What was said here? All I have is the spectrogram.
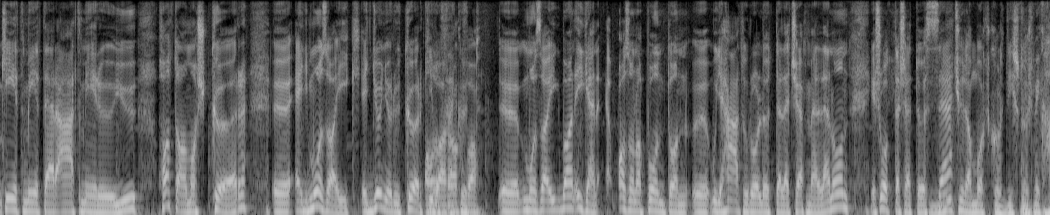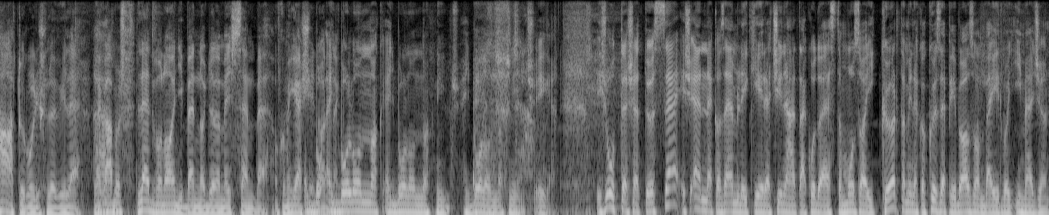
két méter átmérőjű, hatalmas kör, egy mozaik, egy gyönyörű kör ki van rakva mozaikban, igen, azon a ponton ugye hátulról lőtte le Chapman Lennon, és ott esett össze. Micsoda mocskos disznó, és még hátulról is lövi le. Legalább most- most... led van annyi benne, hogy megy szembe. Akkor még Egy, esélyt bo- egy neki. bolondnak, egy bolondnak nincs. Egy bolondnak nincs, igen. És ott esett össze, és ennek az emlékére csinálták oda ezt a mozaik kört, aminek a közepébe azon beírva, hogy Imagine.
